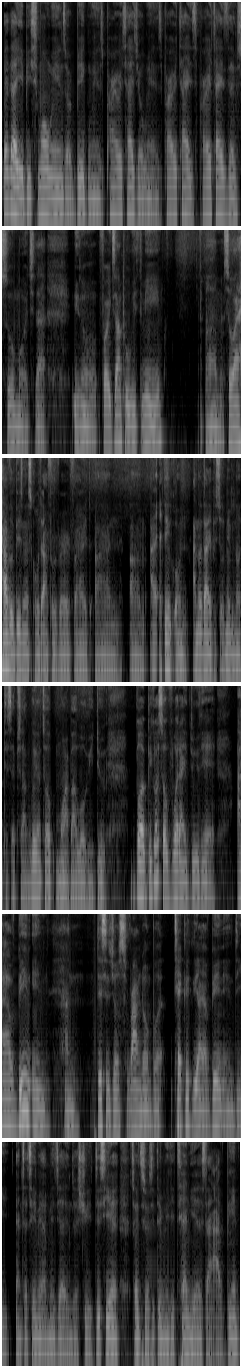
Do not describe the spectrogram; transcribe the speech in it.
Whether it be small wins or big wins, prioritize your wins. Prioritize, prioritize them so much that, you know, for example, with me, um, so I have a business called Afro Verified, and um, I, I think on another episode, maybe not this episode, I'm going to talk more about what we do. But because of what I do there, I have been in and this is just random, but technically I have been in the entertainment and media industry this year 2023 maybe 10 years that I've been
